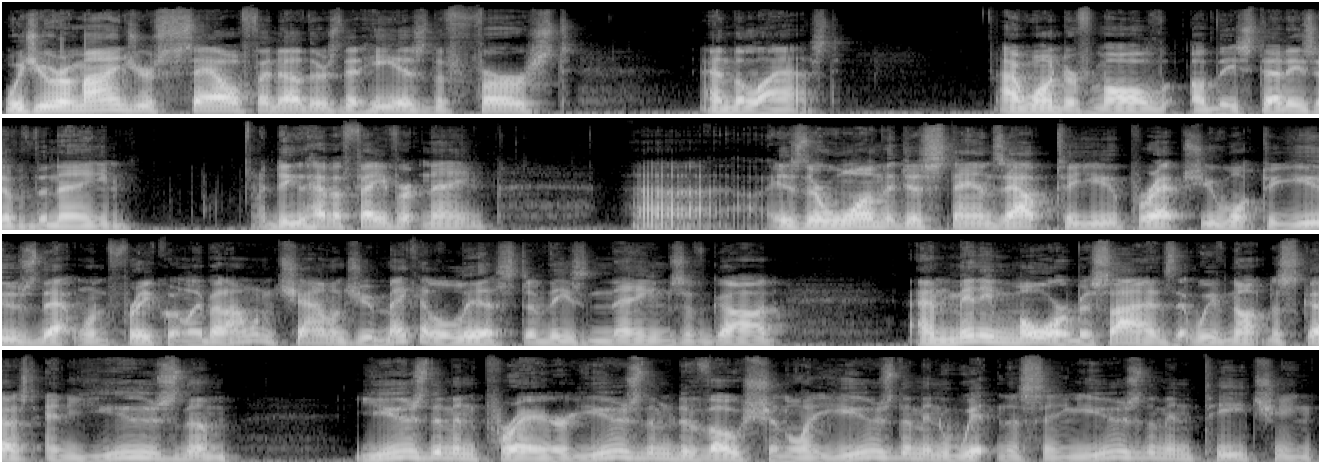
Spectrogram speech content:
Would you remind yourself and others that He is the first and the last? I wonder from all of these studies of the name, do you have a favorite name? Uh, is there one that just stands out to you? Perhaps you want to use that one frequently, but I want to challenge you. Make a list of these names of God and many more besides that we've not discussed and use them. Use them in prayer, use them devotionally, use them in witnessing, use them in teaching,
